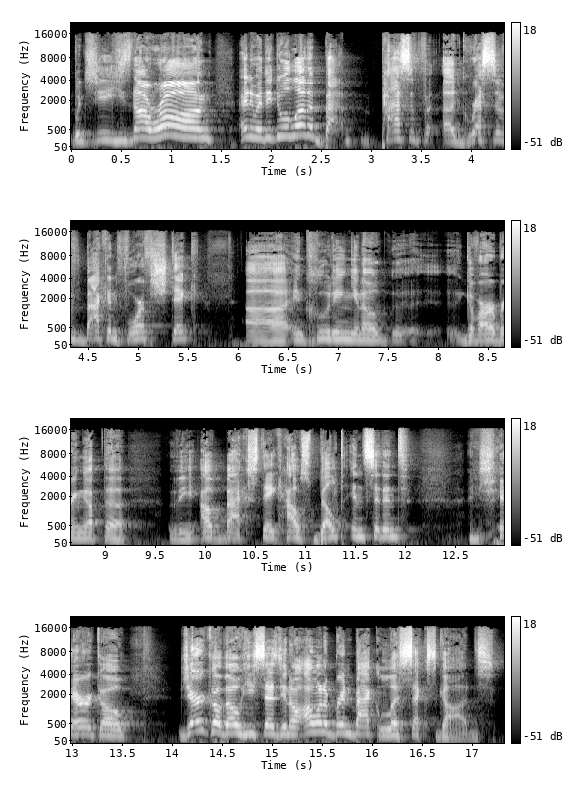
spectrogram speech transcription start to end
which he's not wrong. Anyway, they do a lot of ba- passive aggressive back and forth shtick, uh, including, you know, Guevara bringing up the the Outback Steakhouse belt incident. And Jericho, Jericho, though, he says, you know, I want to bring back Le Sex Gods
